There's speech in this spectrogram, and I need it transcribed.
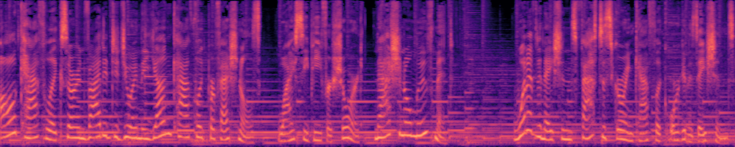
All Catholics are invited to join the Young Catholic Professionals, YCP for short, national movement one of the nation's fastest growing Catholic organizations,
